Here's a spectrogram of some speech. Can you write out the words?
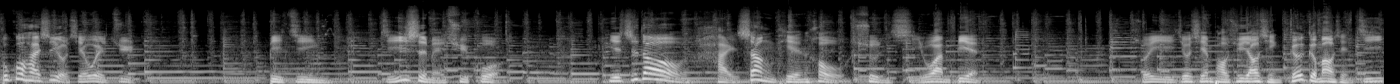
不过还是有些畏惧，毕竟即使没去过。也知道海上天后瞬息万变，所以就先跑去邀请哥哥冒险鸡。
